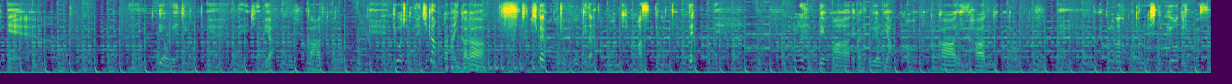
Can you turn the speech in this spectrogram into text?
い、えー、リアをエンジンフォルト、えーとね、エンジンリア、カーハードコントロール。え、今日はちょっとね、時間がないから、ちょっと短い方の情報を受けたいと思います。ってことで、電話で書いたロイヤルビアンコの、なんか、カーイズハードコントロール。えーとね、車のコントロールがしにくいよっていう情報です。い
